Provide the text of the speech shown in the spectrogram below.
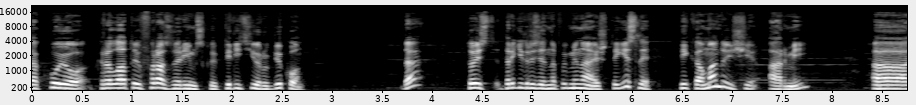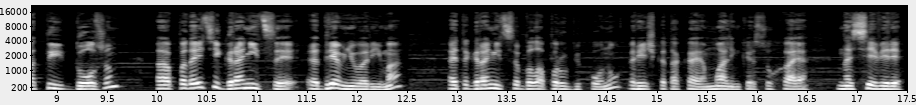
такую крылатую фразу римскую «перейти Рубикон»? Да? То есть, дорогие друзья, напоминаю, что если ты командующий армией, э, ты должен подойти к границе э, Древнего Рима, эта граница была по Рубикону, речка такая маленькая, сухая, на севере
